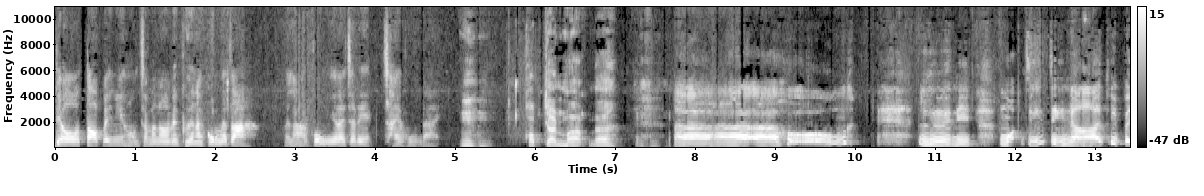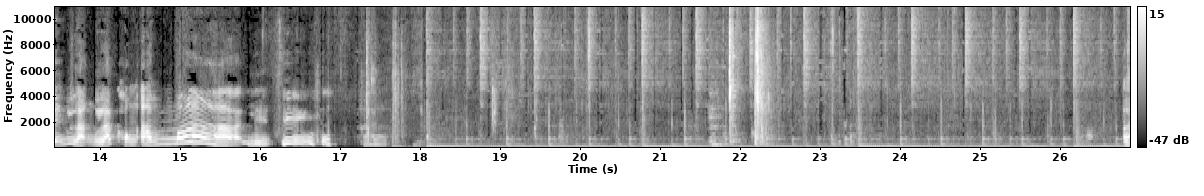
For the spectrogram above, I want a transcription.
เดี๋ยวต่อไปนี้หงจะมานอนเป็นเพื่อนอากงนะจ๊ะ เวลาอากงมีอะไรจะเรียกชายหงได้ อืมขอบใจมากนะ อาอาหงลือนี่เหมาะจริงๆนะที่เป็นหลังรักของอาม่าหรือจริง อะ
